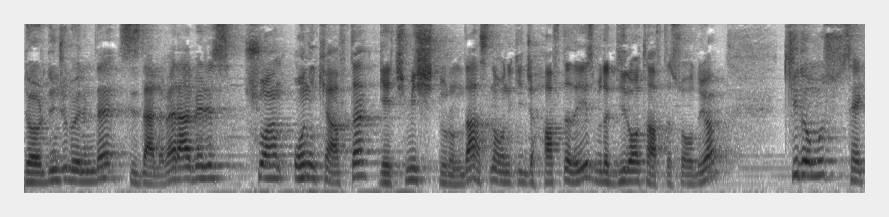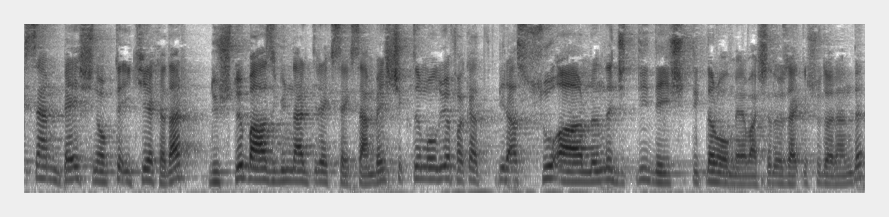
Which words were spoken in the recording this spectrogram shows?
4. bölümde sizlerle beraberiz. Şu an 12 hafta geçmiş durumda. Aslında 12. haftadayız. Bu da deload haftası oluyor. Kilomuz 85.2'ye kadar düştü. Bazı günler direkt 85 çıktığım oluyor fakat biraz su ağırlığında ciddi değişiklikler olmaya başladı özellikle şu dönemde.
